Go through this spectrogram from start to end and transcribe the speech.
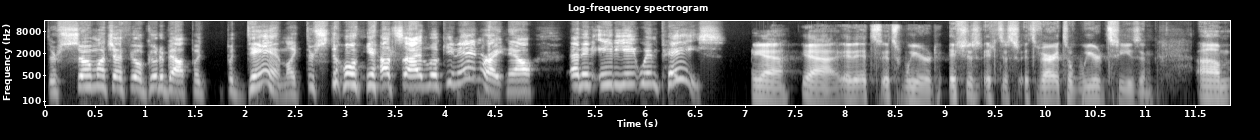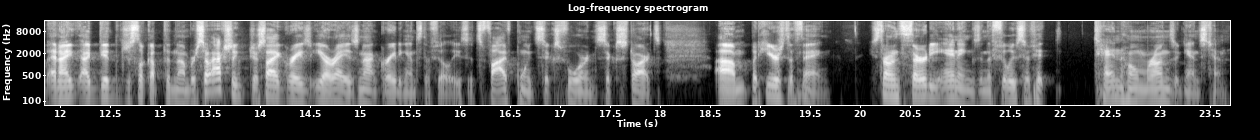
There's so much I feel good about, but but damn, like they're still on the outside looking in right now at an 88 win pace. Yeah, yeah, it, it's it's weird. It's just it's just it's very it's a weird season. Um, and I, I did just look up the number. So actually, Josiah Gray's ERA is not great against the Phillies. It's five point six four in six starts. Um, but here's the thing: he's thrown thirty innings, and the Phillies have hit ten home runs against him.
